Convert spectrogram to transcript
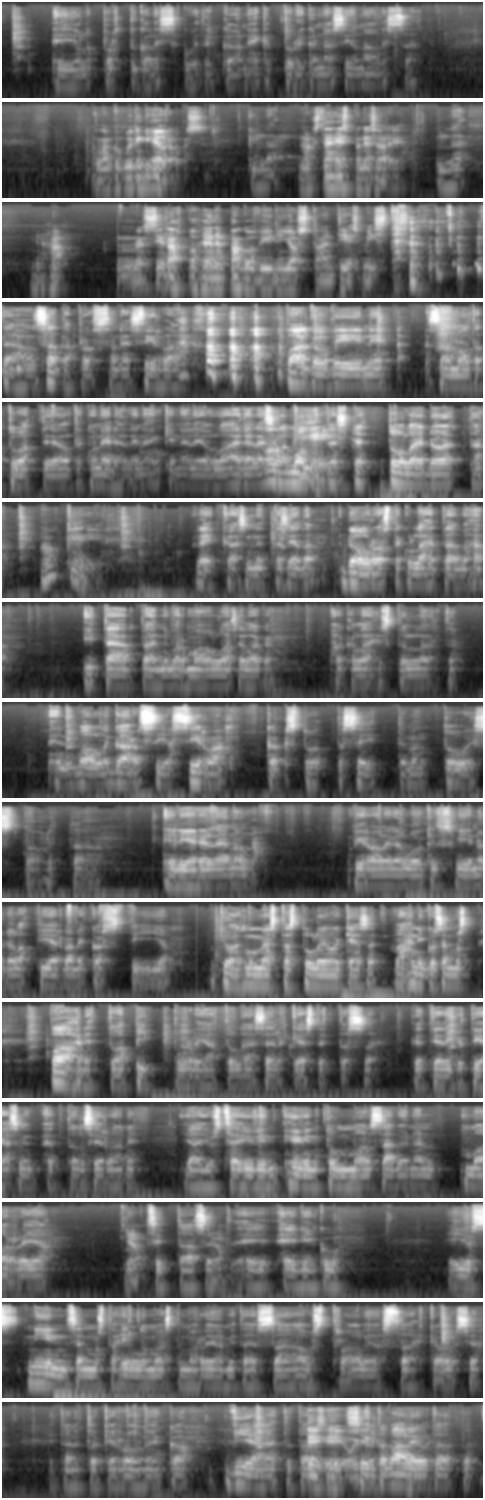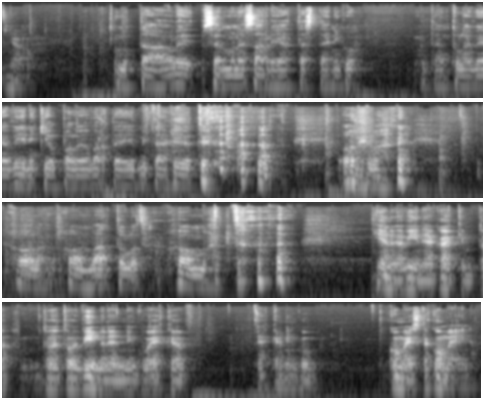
ei olla Portugalissa kuitenkaan, eikä Turika Nationaalissa. Ollaanko kuitenkin Euroopassa? Kyllä, No onko tämä Espanjan sarja? kyllä. Jaha. Sirahpohjainen pakoviini jostain, ties mistä. Tää on sataprossainen Sira Pagoviini samalta tuottajalta kuin edellinenkin. Eli ollaan edelleen siellä Okei. Montes de Toledo, että Okei. veikkaisin, että sieltä Dourosta kun lähdetään vähän itäänpäin, niin varmaan ollaan siellä aika, aika lähistöllä. Että eli Valle Garcia Sira 2017 oli tää. Eli edelleen on virallinen luokitus Vino de la Tierra de Castilla. Mut joo, mun mielestä tästä tuli oikein se, vähän niinku semmoista pahdettua pippuria tulee selkeästi tossa. Ja tietenkin ties, että on Sira, niin ja just se hyvin, hyvin tumman sävyinen marja. Sitten taas, että ei, ei niinku, ei jos niin semmoista hillomaista marjaa, mitä jossain Australiassa ehkä olisi. Ja ei tää nyt oikein Rooneenkaan vie, että taas Ei- ei oikein. siltä väliltä. Että, Joo. mutta tää oli semmoinen sarja, että tästä ei niinku mitään tulevia viinikilpailuja varten ei ole mitään hyötyä. on, vaan, on, on vaan tullut hommattu. Hienoja viinejä kaikki, mutta toi, toi viimeinen niin kuin ehkä, ehkä niin kuin komeista komein.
